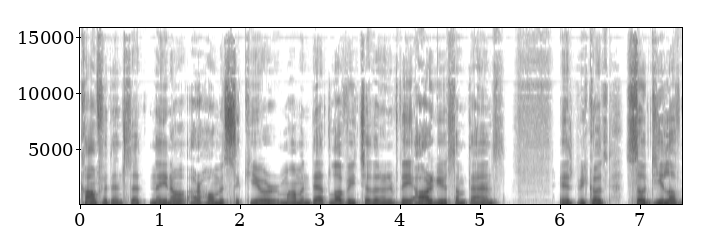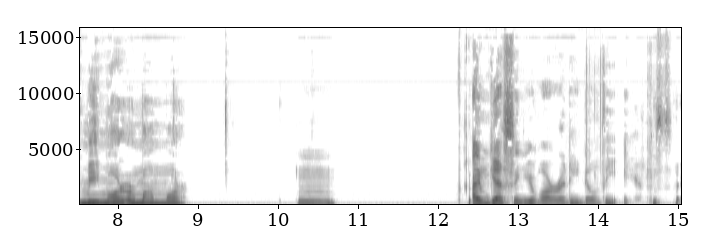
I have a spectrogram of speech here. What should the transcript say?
confidence that you know our home is secure. Mom and dad love each other, and if they argue sometimes, it's because. So, do you love me more or mom more? Hmm. I'm guessing you already know the answer.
